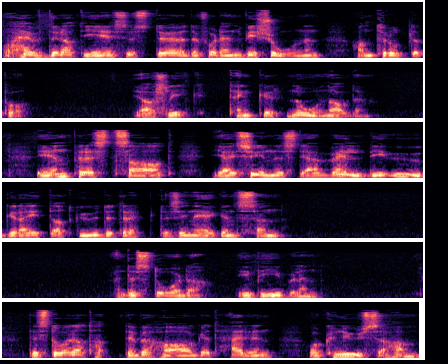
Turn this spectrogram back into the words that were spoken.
og hevder at Jesus døde for den visjonen han trodde på. Ja, slik tenker noen av dem. En prest sa at jeg synes det er veldig ugreit at Gud drepte sin egen sønn. Men det står da i Bibelen. Det står at det behaget Herren å knuse ham.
